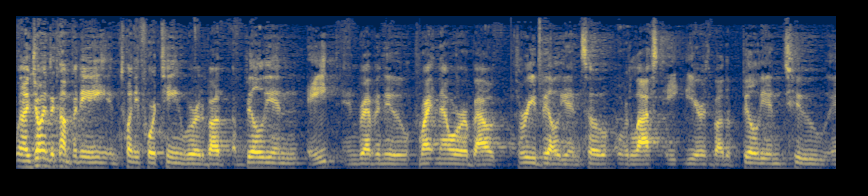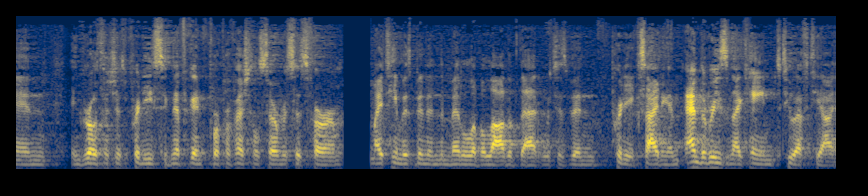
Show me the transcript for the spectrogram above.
When I joined the company in 2014, we were at about a billion eight in revenue. Right now, we're about three billion. So over the last eight years, about a billion two in, in growth, which is pretty significant for a professional services firm. My team has been in the middle of a lot of that, which has been pretty exciting, and, and the reason I came to FTI.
